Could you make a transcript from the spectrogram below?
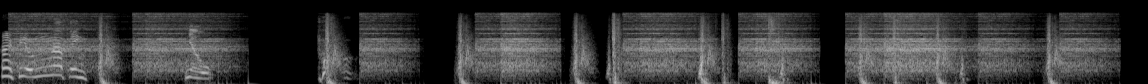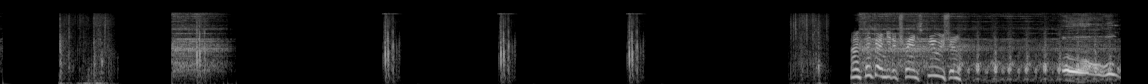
I feel nothing! No. I think I need a transfusion. Oh!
